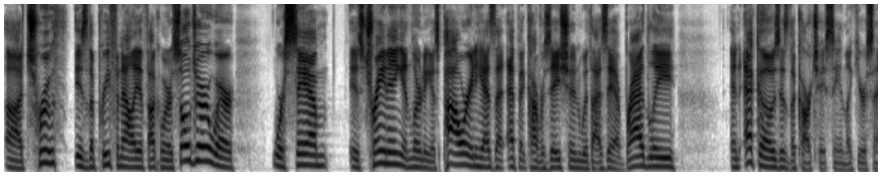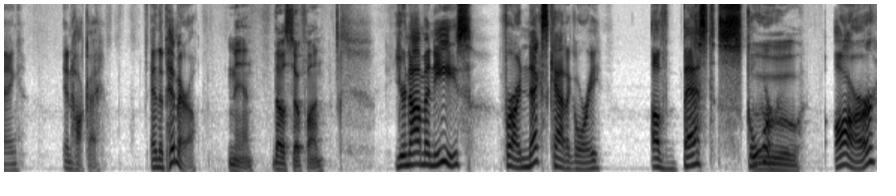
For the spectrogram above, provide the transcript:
Uh, Truth is the pre-finale of Falcon Winter Soldier, where where Sam is training and learning his power, and he has that epic conversation with Isaiah Bradley. And Echoes is the car chase scene, like you're saying, in Hawkeye, and the Pym arrow. Man, that was so fun. Your nominees for our next category of best score Ooh. are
